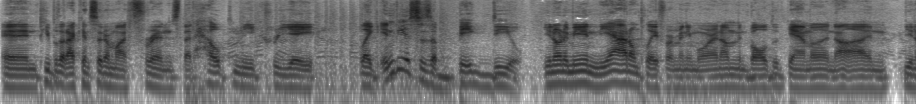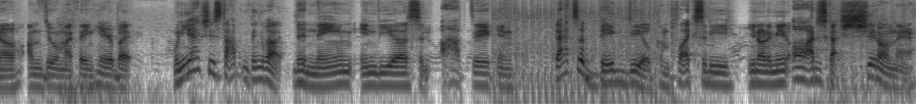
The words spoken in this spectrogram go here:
and people that I consider my friends that helped me create. Like EnVyUs is a big deal. You know what I mean? Yeah, I don't play for him anymore, and I'm involved with Gamma, and uh, and you know I'm doing my thing here. But when you actually stop and think about the name EnVyUs and Optic, and that's a big deal. Complexity. You know what I mean? Oh, I just got shit on there.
